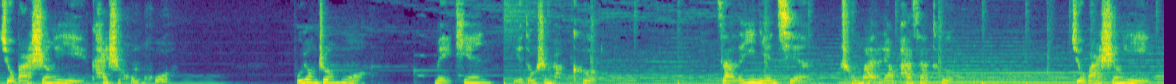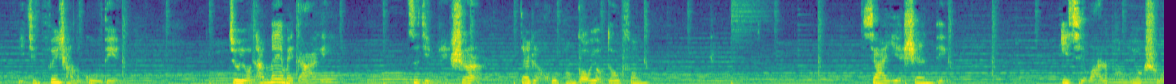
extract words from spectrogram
酒吧生意开始红火。不用周末，每天也都是满客。攒了一年钱，重买了辆帕萨特。酒吧生意已经非常的固定，就由他妹妹打理，自己没事儿带着狐朋狗友兜风。夏夜山顶，一起玩的朋友说：“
